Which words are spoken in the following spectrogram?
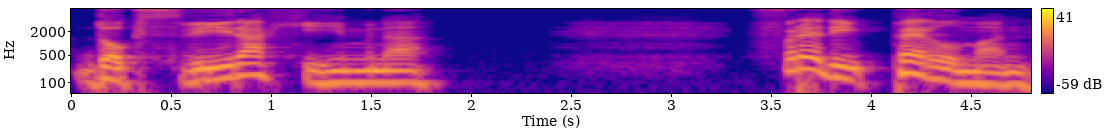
dok svira himna. Freddy Perlman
